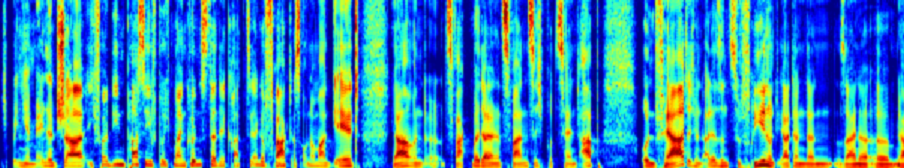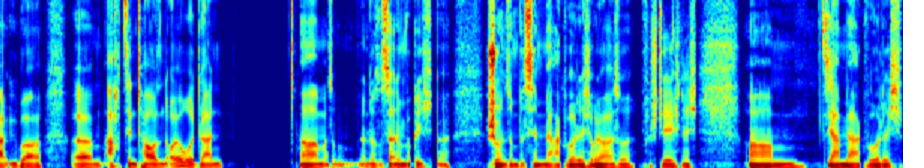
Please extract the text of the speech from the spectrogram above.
ich bin hier Manager, ich verdiene passiv durch meinen Künstler, der gerade sehr gefragt ist, auch nochmal Geld, ja, und äh, zwackt mir da deine 20 Prozent ab und fertig und alle sind zufrieden und er hat dann, dann seine, ähm, ja, über ähm, 18.000 Euro dann. Ähm, also, ne, das ist ja dann wirklich äh, schon so ein bisschen merkwürdig, oder? Also, verstehe ich nicht. Ähm, sehr merkwürdig.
